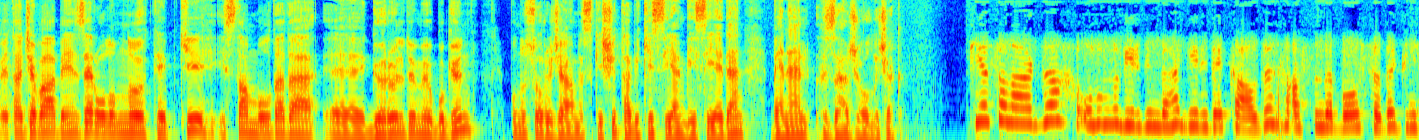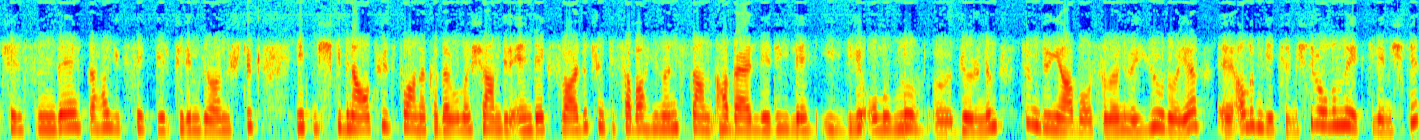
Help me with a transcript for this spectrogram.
Evet acaba benzer olumlu tepki İstanbul'da da e, görüldü mü bugün? Bunu soracağımız kişi tabii ki CNBC'den Benel Hızarcı olacak. Piyasalarda olumlu bir gün daha geride kaldı. Aslında borsada gün içerisinde daha yüksek bir prim görmüştük. 72.600 puana kadar ulaşan bir endeks vardı. Çünkü sabah Yunanistan haberleriyle ilgili olumlu e, görünüm tüm dünya borsalarını ve Euro'ya e, alım getirmişti ve olumlu etkilemişti.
